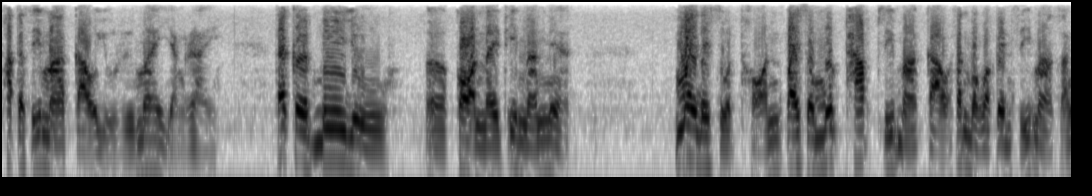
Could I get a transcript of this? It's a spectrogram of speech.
พัตสีมาเก่าอยู่หรือไม่อย่างไร ถ้าเกิดมีอยู่ก่อนในที่นั้นเนี่ย ไม่ได้สวดถอนไปสมมุติทับสีมาเก่า ท่านบอกว่าเป็นสีมาสัง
